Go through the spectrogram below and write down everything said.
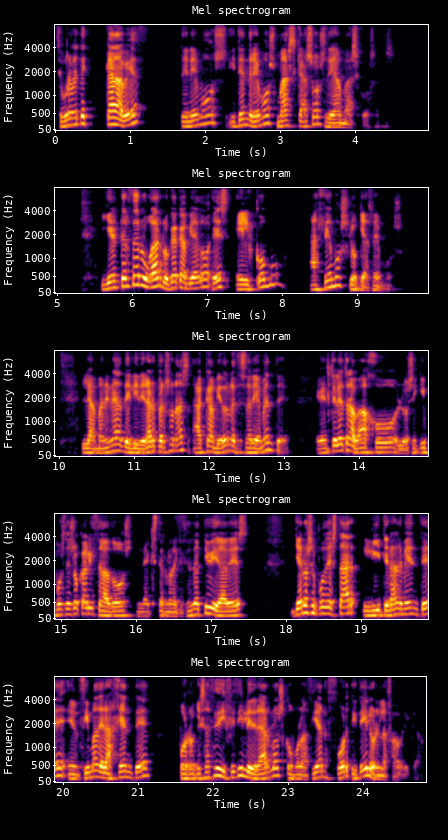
Seguramente cada vez tenemos y tendremos más casos de ambas cosas. Y en tercer lugar, lo que ha cambiado es el cómo hacemos lo que hacemos. La manera de liderar personas ha cambiado necesariamente. El teletrabajo, los equipos deslocalizados, la externalización de actividades. Ya no se puede estar literalmente encima de la gente, por lo que se hace difícil liderarlos como lo hacían Ford y Taylor en la fábrica.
